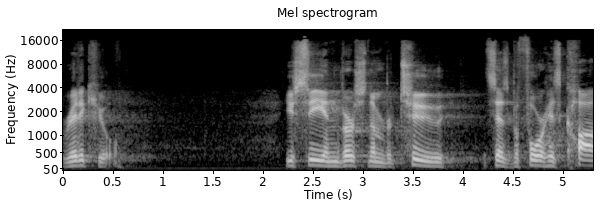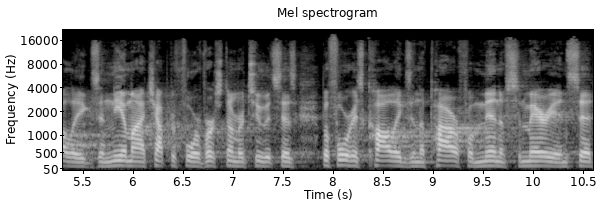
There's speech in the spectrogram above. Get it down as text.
Ridicule. You see in verse number two, it says, before his colleagues. In Nehemiah chapter 4, verse number 2, it says, before his colleagues and the powerful men of Samaria, and said,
